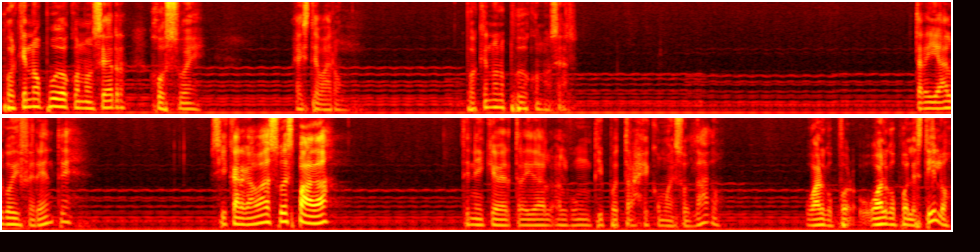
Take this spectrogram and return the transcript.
¿Por qué no pudo conocer Josué a este varón? ¿Por qué no lo pudo conocer? ¿Traía algo diferente? Si cargaba su espada, tenía que haber traído algún tipo de traje como de soldado o algo por, o algo por el estilo.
